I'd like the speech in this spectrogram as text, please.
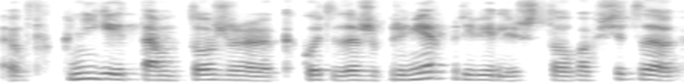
в книге там тоже какой-то даже пример привели, что вообще-то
